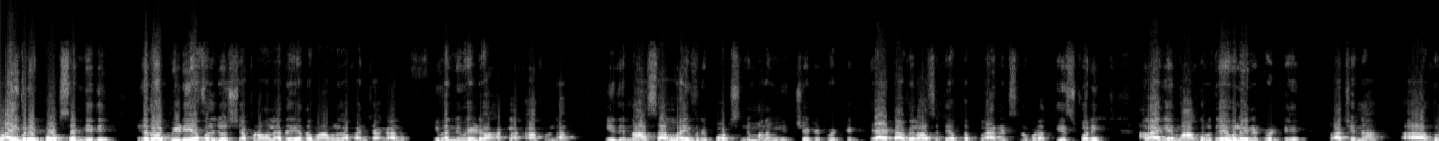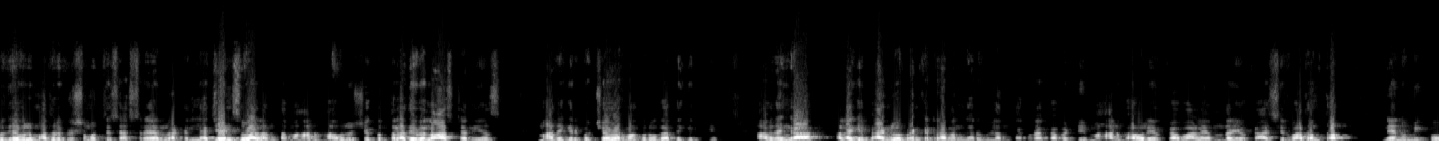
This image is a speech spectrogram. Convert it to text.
లైవ్ రిపోర్ట్స్ అండి ఇది. ఏదో పీడిఎఫ్లు చూసి చెప్పడం లేదా ఏదో మామూలుగా పంచాంగాలు ఇవన్నీ వేయడం అట్లా కాకుండా ఇది నాసా లైవ్ రిపోర్ట్స్ని మనం ఇచ్చేటటువంటి డేటా వెలాసిటీ ఆఫ్ ద ప్లానెట్స్ను కూడా తీసుకొని అలాగే మా గురుదేవులైనటువంటి ప్రాచీన గురుదేవులు మధుర కృష్ణమూర్తి శాస్త్రి గారు లాంటి లెజెండ్స్ వాళ్ళంతా మహానుభావులు శకుంతలాదేవి లాస్ట్ టెన్ ఇయర్స్ మా దగ్గరికి వచ్చేవారు మా గురువు గారి దగ్గరికి. ఆ విధంగా అలాగే బెంగళూరు వెంకటరామన్ గారు వీళ్ళంతా కూడా కాబట్టి మహానుభావుల యొక్క వాళ్ళందరి యొక్క ఆశీర్వాదంతో నేను మీకు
